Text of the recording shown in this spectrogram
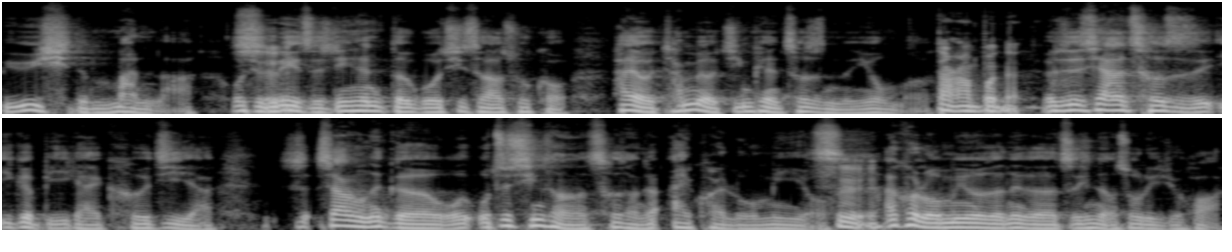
比预期的慢啦。我举个例子，今天德国汽车要出口，它有它没有晶片，车子能用吗？当然不能。尤其是现在车子一个比一个还科技啊，像那个我我最欣赏的车厂叫爱快罗密欧，是爱快罗密欧的那个执行长说了一句话，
